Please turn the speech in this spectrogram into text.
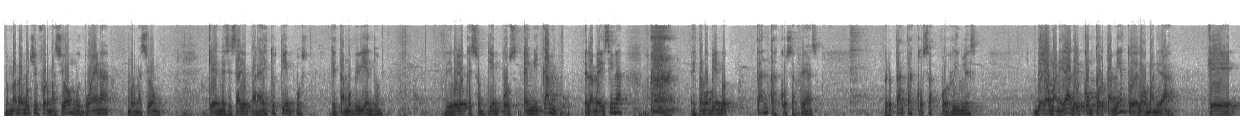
Nos manda mucha información, muy buena información, que es necesario para estos tiempos que estamos viviendo. Digo yo que son tiempos en mi campo, en la medicina, estamos viendo tantas cosas feas, pero tantas cosas horribles de la humanidad, del comportamiento de la humanidad, que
